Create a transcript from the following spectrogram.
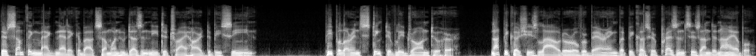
There's something magnetic about someone who doesn't need to try hard to be seen. People are instinctively drawn to her, not because she's loud or overbearing, but because her presence is undeniable.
